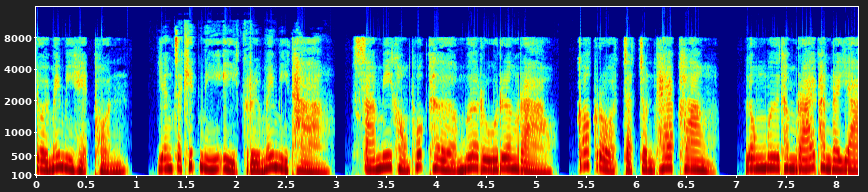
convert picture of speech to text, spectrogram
โดยไม่มีเหตุผล ยังจะคิดหนี้อีกหรือไม่มีทาง สามีของพวกเธอเมื่อรู้เรื่องราว ก็โกรธจัดจนแทบคลั่ง ลงมือทำร้ายภรรยา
